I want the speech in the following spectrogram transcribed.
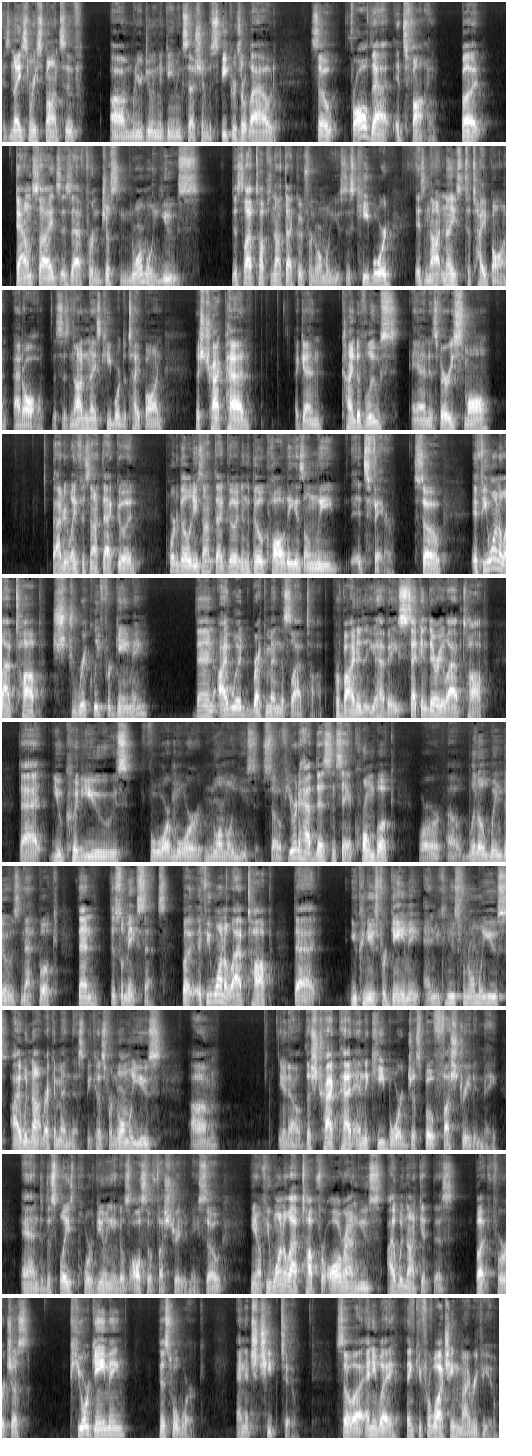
is nice and responsive um, when you're doing a gaming session. The speakers are loud. So, for all of that, it's fine. But Downsides is that for just normal use, this laptop's not that good for normal use. This keyboard is not nice to type on at all. This is not a nice keyboard to type on. This trackpad, again, kind of loose and is very small. Battery life is not that good. Portability is not that good, and the build quality is only, it's fair. So, if you want a laptop strictly for gaming, then I would recommend this laptop, provided that you have a secondary laptop that you could use for more normal usage. So if you were to have this in, say, a Chromebook or a little Windows netbook, then this would make sense. But if you want a laptop that you can use for gaming and you can use for normal use, I would not recommend this because for normal use, um, you know, this trackpad and the keyboard just both frustrated me. And the display's poor viewing angles also frustrated me. So, you know, if you want a laptop for all around use, I would not get this but for just pure gaming, this will work. And it's cheap too. So, uh, anyway, thank you for watching my review.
